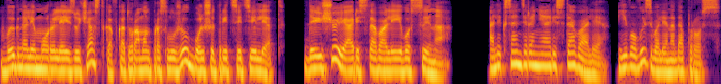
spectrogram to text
выгнали Морреля из участка, в котором он прослужил больше 30 лет. Да еще и арестовали его сына». Александра не арестовали, его вызвали на допрос.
